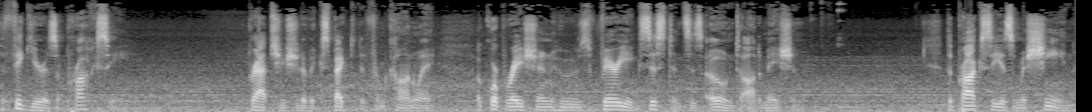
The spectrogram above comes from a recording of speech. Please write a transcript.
The figure is a proxy. Perhaps you should have expected it from Conway, a corporation whose very existence is owned to automation. The proxy is a machine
